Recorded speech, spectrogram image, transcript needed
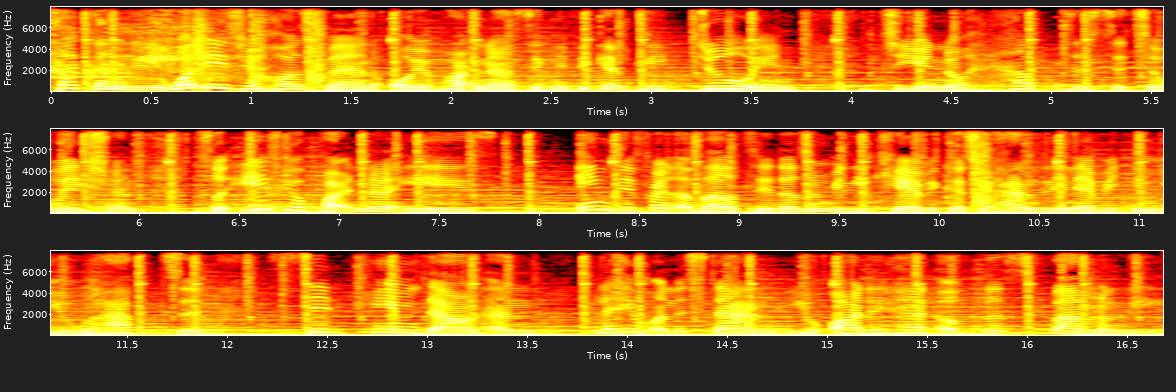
Secondly, what is your husband or your partner significantly doing to, you know, help this situation? So if your partner is indifferent about it, doesn't really care because you're handling everything, you have to sit him down and let him understand you are the head of this family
